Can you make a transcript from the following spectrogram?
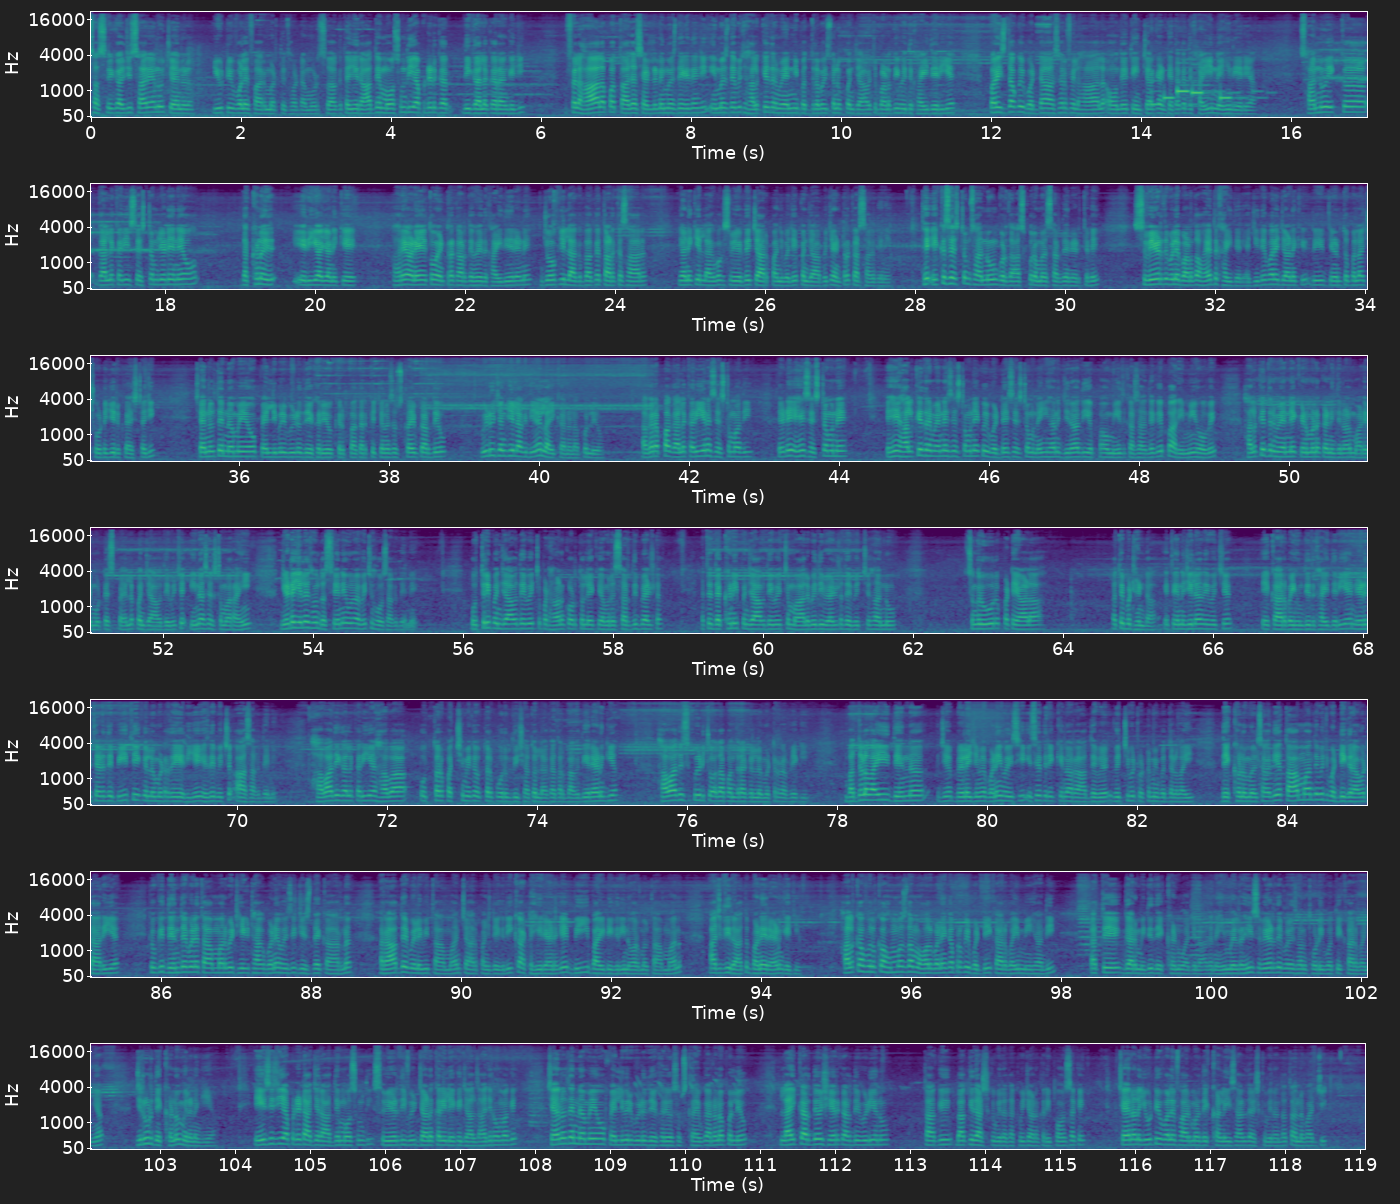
ਸਤਿ ਸ੍ਰੀ ਅਕਾਲ ਜੀ ਸਾਰਿਆਂ ਨੂੰ ਚੈਨਲ YouTube ਵਾਲੇ ਫਾਰਮਰ ਤੇ ਤੁਹਾਡਾ ਮੁੜ ਸਵਾਗਤ ਹੈ ਜੀ। ਰਾਤ ਦੇ ਮੌਸਮ ਦੀ ਅਪਡੇਟ ਦੀ ਗੱਲ ਕਰਾਂਗੇ ਜੀ। ਫਿਲਹਾਲ ਆਪਾਂ ਤਾਜ਼ਾ ਸੈਟਲਡ ਇਮੇਜ ਦੇਖਦੇ ਹਾਂ ਜੀ। ਇਮੇਜ ਦੇ ਵਿੱਚ ਹਲਕੇ ਦਰਮਿਆਨੀ ਬੱਦਲਬਾਈ ਸਾਨੂੰ ਪੰਜਾਬ 'ਚ ਬਣਦੀ ਹੋਈ ਦਿਖਾਈ ਦੇ ਰਹੀ ਹੈ। ਪਰ ਇਸ ਦਾ ਕੋਈ ਵੱਡਾ ਅਸਰ ਫਿਲਹਾਲ ਆਉਂਦੇ 3-4 ਘੰਟੇ ਤੱਕ ਦਿਖਾਈ ਨਹੀਂ ਦੇ ਰਿਹਾ। ਸਾਨੂੰ ਇੱਕ ਗੱਲ ਕਰੀ ਸਿਸਟਮ ਜਿਹੜੇ ਨੇ ਉਹ ਦੱਖਣ ਏਰੀਆ ਯਾਨੀ ਕਿ ਹਰਿਆਣੇ ਤੋਂ ਐਂਟਰ ਕਰਦੇ ਹੋਏ ਦਿਖਾਈ ਦੇ ਰਹੇ ਨੇ, ਜੋ ਕਿ ਲਗਭਗ ਤੜਕਸਾਰ ਯਾਨੀ ਕਿ ਲਗਭਗ ਸਵੇਰ ਦੇ 4-5 ਵਜੇ ਪੰਜਾਬ ਵਿੱਚ ਐਂਟਰ ਕਰ ਸਕਦੇ ਨੇ। ਤੇ ਇੱਕ ਸਿਸਟਮ ਸਾਨੂੰ ਗੁਰਦਾਸਪੁਰ ਅੰਮ੍ਰਿਤਸਰ ਦੇ ਨੇੜੇ ਤੇੜੇ ਸਵੇਰ ਦੇ ਵੇਲੇ ਬਣਦਾ ਹੋਇਆ ਦਿਖਾਈ ਦੇ ਰਿਹਾ। ਜਿਹਦੇ ਬਾਰੇ ਜਾਣਕਾਰੀ ਦੇਣ ਤੋਂ ਪਹਿਲਾਂ ਛੋਟੀ ਜਿਹੀ ਰਿਕੁਐਸਟ ਹੈ ਜੀ। ਚੈਨਲ ਤੇ ਨਵੇਂ ਹੋ, ਪਹਿਲੀ ਵਾਰੀ ਵੀਡੀਓ ਦੇਖ ਰਹੇ ਹੋ, ਕਿਰਪਾ ਕਰਕੇ ਚੈਨਲ ਸਬਸਕ੍ਰਾਈਬ ਕਰ ਦਿਓ। ਵੀਡੀਓ ਚੰਗੀ ਲੱਗਦੀ ਹੈ ਲਾਈਕ ਕਰਨਾ ਨਾ ਭੁੱਲਿਓ। ਅਗਰ ਆਪਾਂ ਗੱਲ ਕਰੀਏ ਨਾ ਸਿਸਟਮਾਂ ਦੀ, ਤੇ ਜਿਹੜੇ ਇਹ ਸਿਸਟਮ ਨੇ, ਇਹ ਹਲਕੇ ਦਰਮਿਆਨੇ ਸਿਸਟਮ ਨੇ, ਕੋਈ ਵੱਡੇ ਸਿਸਟਮ ਨਹੀਂ ਹਨ, ਜਿਨ੍ਹਾਂ ਦੀ ਆਪਾਂ ਉਮੀਦ ਕਰ ਸਕਦੇ ਹਾਂ ਕਿ ਭਾਰੀ ਮੀਂਹ ਹੋਵੇ। ਹਲਕੇ ਦਰਮਿਆਨੇ ਕਿਣਮਣ ਕਣੀ ਦੇ ਨਾਲ ਮਾੜੇ ਮੋਟੇ ਸਪੈਲ ਪੰਜਾਬ ਦੇ ਵਿੱਚ ਇਹਨਾਂ ਸਿਸਟਮਾਂ ਰਾਹੀਂ, ਜਿਹੜੇ ਜ਼ਿਲ੍ਹੇ ਤੁਹਾਨੂੰ ਦੱਸੇ ਨੇ, ਉਹਨਾਂ ਵਿੱਚ ਹੋ ਸਕਦੇ ਨੇ। ਉੱਤਰੀ ਪੰਜਾਬ ਦੇ ਵਿੱਚ ਪਠਾਨਕੋਟ ਤੋਂ ਲੈ ਕੇ ਅੰਮ੍ਰਿਤਸਰ ਦੀ ਬੈਲਟ ਅਤੇ ਦੱਖਣੀ ਪੰਜਾਬ ਦੇ ਵਿੱਚ ਮਾਲਵੇ ਦੀ ਬੈਲਟ ਦੇ ਵਿੱਚ ਸਾਨੂੰ ਸੰਗਰੂਰ, ਪਟਿਆਲਾ ਅਤੇ ਬਠਿੰਡਾ ਇਹ ਤਿੰਨ ਜ਼ਿਲ੍ਹਿਆਂ ਦੇ ਵਿੱਚ ਇਹ ਕਾਰਵਾਈ ਹੁੰਦੀ ਦਿਖਾਈ ਦੇ ਰਹੀ ਹੈ। ਨੇੜੇ ਤੇੜੇ ਦੇ 20-30 ਕਿਲੋਮੀਟਰ ਦੇ ਏਰੀਏ ਇਸ ਦੇ ਵਿੱਚ ਆ ਸਕਦੇ ਨੇ। ਹਵਾ ਦੀ ਗੱਲ ਕਰੀਏ, ਹਵਾ ਉੱਤਰ ਪੱਛਮੀ ਤੇ ਉੱਤਰ ਪੂਰਬ ਦਿਸ਼ਾ ਤੋਂ ਲਗਾਤਾਰ ਵਗਦੀਆਂ ਰਹਿਣਗੀਆਂ। ਹਵਾ ਦੀ ਸਪੀਡ 14-15 ਕਿਲੋਮੀਟਰ ਰਹੇਗੀ। ਬੱਦਲਵਾਈ ਦਿਨ ਜੇ ਵੇਲੇ ਜਿਵੇਂ ਬਣੀ ਹੋਈ ਸੀ, ਇਸੇ ਤਰੀਕੇ ਨਾਲ ਰਾਤ ਦੇ ਵੇ- ਵਿੱਚ ਵੀ ਟੁੱਟਵੀਂ ਬੱਦਲਵਾਈ ਦੇਖਣ ਨੂੰ ਮਿਲ ਸਕਦੀ ਹੈ। ਤਾਪਮਾਨ ਦੇ ਵਿੱਚ ਵੱਡੀ ਗਿਰਾਵਟ ਆ ਰਹੀ ਹੈ, ਕਿਉਂਕਿ ਦਿਨ ਦੇ ਵੇਲੇ ਤਾਪਮਾਨ ਵੀ ਠੀਕ ਠਾਕ ਬਣੇ ਹੋਏ ਸੀ, ਜਿਸ ਦੇ ਕਾਰਨ ਰਾਤ ਦੇ ਵੇਲੇ ਵੀ ਤਾਪਮਾਨ 4-5 ਡਿਗਰੀ ਘੱਟ ਹੀ ਰਹਿਣਗੇ 20-22 ਡਿਗਰੀ ਨਾਰਮਲ ਤਾਪਮਾਨ ਅੱਜ ਦੀ ਰਾਤ ਬਣੇ ਰਹਿਣਗੇ ਜੀ। ਹਲਕਾ ਫੁਲਕਾ ਹੁਮਸ ਦਾ ਮਾਹੌਲ ਬਣੇਗਾ, ਪਰ ਕੋਈ ਵੱਡੀ ਕਾਰਵਾਈ ਮੀਂਹਾਂ ਦੀ ਅਤੇ ਗਰਮੀ ਦੀ ਦੇਖਣ ਨੂੰ ਅੱਜ ਰਾਤ ਨਹੀਂ ਮਿਲ ਰਹੀ। ਸਵੇਰ ਦੇ ਵੇਲੇ ਸਾਨੂੰ ਥੋੜੀ ਬਹੁਤੀ ਕਾਰਵਾਈਆਂ ਜ਼ਰੂਰ ਦੇਖਣ ਨੂੰ ਮਿਲਣਗੀਆਂ। ਇਹ ਸੀ ਜੀ ਅਪਡੇਟ ਅੱਜ ਰਾਤ ਦੇ ਮੌਸਮ ਦੀ। ਸਵੇਰ ਦੀ ਵੀ ਜਾਣਕਾਰੀ ਲੈ ਕੇ ਜਲਦ ਹਾਜ਼ਰ ਹੋਵਾਂਗੇ। ਚੈਨਲ ਤੇ ਨਵੇਂ ਹੋ, ਪਹਿਲੀ ਵਾਰ ਵੀਡੀਓ ਦੇਖ ਰਹੇ ਹੋ ਸਬਸਕ੍ਰਾਈਬ ਕਰਨਾ ਨਾ ਭੁੱਲਿਓ। ਲਾਈਕ ਕਰ ਦਿਓ ਸ਼ੇਅਰ ਕਰ ਦਿਓ ਵੀਡੀਓ ਨੂੰ, ਤਾਂ ਕਿ ਬਾਕੀ ਦਰਸ਼ਕ ਵੀਰਾਂ ਤੱਕ ਵੀ ਜਾਣਕਾਰੀ ਪਹੁੰਚ ਸਕੇ। ਚੈਨਲ YouTube ਵਾਲੇ ਫਾਰਮਰ ਦੇਖਣ ਲਈ ਸਾਰੇ ਦਰਸ਼ਕ ਵੀਰਾਂ ਦਾ ਧੰਨਵਾਦ ਜੀ।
